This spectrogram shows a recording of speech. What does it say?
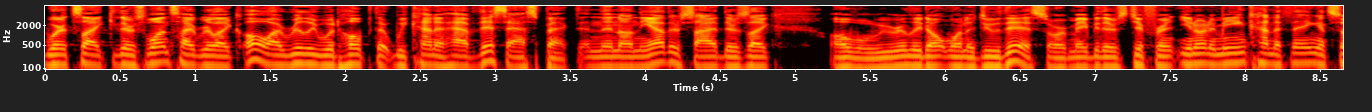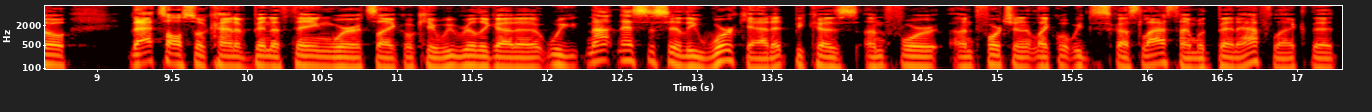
where it's like there's one side we're like, oh, I really would hope that we kind of have this aspect, and then on the other side there's like, oh, well, we really don't want to do this, or maybe there's different, you know what I mean, kind of thing, and so that's also kind of been a thing where it's like, okay, we really got to we not necessarily work at it because unfor- unfortunate, like what we discussed last time with Ben Affleck, that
